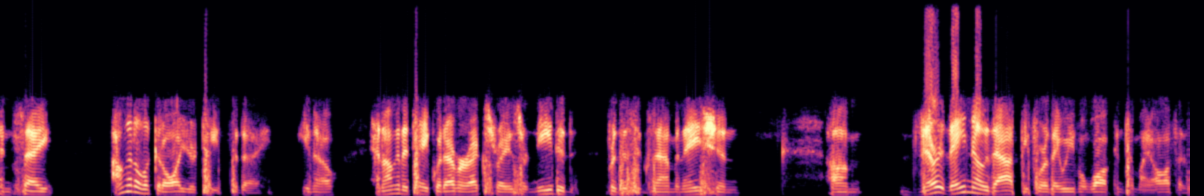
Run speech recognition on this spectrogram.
and say, I'm going to look at all your teeth today, you know, and I'm going to take whatever x-rays are needed for this examination. Um, they they know that before they even walk into my office.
